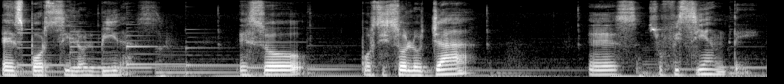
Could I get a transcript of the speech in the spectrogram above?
es por si lo olvidas. Eso por si solo ya es suficiente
